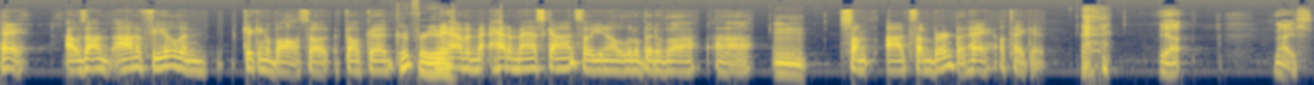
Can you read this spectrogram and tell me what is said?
hey, I was on on a field and kicking a ball, so it felt good. Good for you. I mean, have a had a mask on, so you know a little bit of a uh, Mm. some odd sunburn, but hey, I'll take it. Yeah. Nice.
